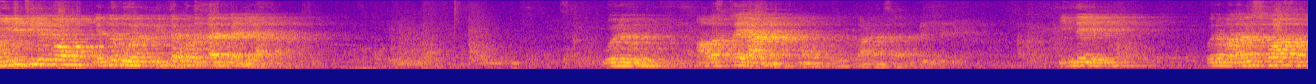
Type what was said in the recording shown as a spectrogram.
ജീവിച്ചിരുന്നോ എന്ന് പോലും തിട്ടപ്പെടുത്താൻ കഴിയാത്ത ഒരു അവസ്ഥയാണ് നമുക്ക് കാണാൻ സാധിക്കുന്നത്. ഇന്ത്യയിൽ ഒരു മതവിശ്വാസം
